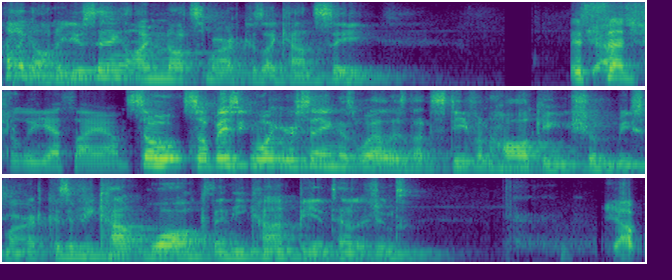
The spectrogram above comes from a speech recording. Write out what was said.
Hang on, are you saying I'm not smart because I can't see? Essentially, yes, I am. So, so basically, what you're saying as well is that Stephen Hawking shouldn't be smart because if he can't walk, then he can't be intelligent. Yep.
